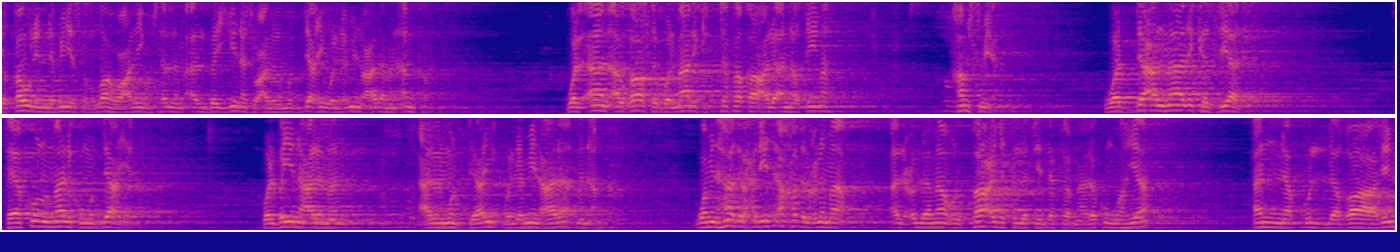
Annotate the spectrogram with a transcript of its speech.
لقول النبي صلى الله عليه وسلم البينة على المدعي واليمين على من أنكر. والآن الغاصب والمالك اتفقا على أن القيمة خمسمائة. وادعى المالك الزيادة فيكون المالك مدعيا. والبينة على من؟ على المدعي واليمين على من أنكر. ومن هذا الحديث أخذ العلماء العلماء القاعدة التي ذكرنا لكم وهي أن كل غارم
